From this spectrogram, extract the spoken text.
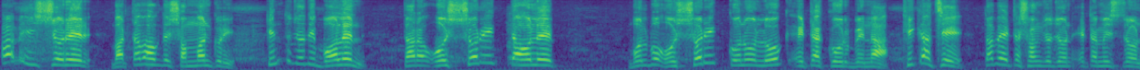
আমি ঈশ্বরের বার্তাবাহকদের সম্মান করি। কিন্তু যদি বলেন তারা ঐশ্বরিক তাহলে বলব ঐশ্বরিক, কোনো লোক এটা করবে না। ঠিক আছে, তবে এটা সংযোজন, এটা মিশ্রণ।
